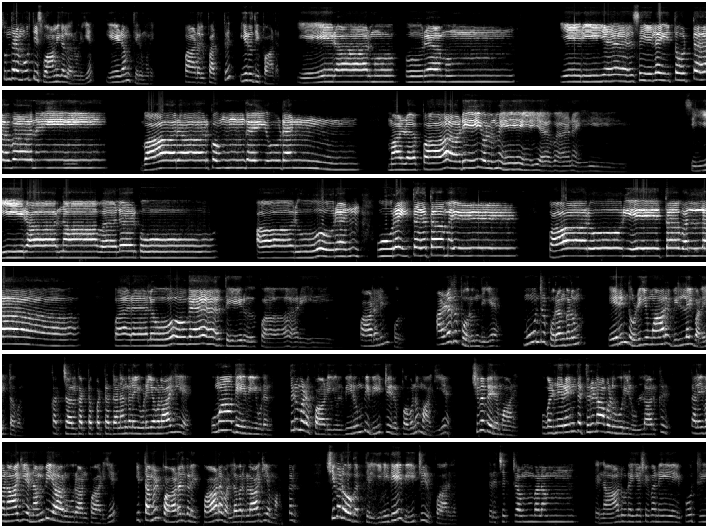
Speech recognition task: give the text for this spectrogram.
சுந்தரமூர்த்தி சுவாமிகள் அருளிய ஏழாம் திருமுறை. பாடல் பத்து இறுதி பாடல். ஏறார் முப்புறமும். ஏறிய சிலை தொட்டவனை. வாரார் கொங்கையுடன். மழப்பாடியுள் மேயவனை. சீரார் நாவலர் கோர் ஆரூரன் உரைத்த தமிழ் பாரோர் ஏத்தவல்லா பரலோக திருப்பாரே. பாடலின் பொருள். அழகு பொருந்திய மூன்று புறங்களும் எரிந்தொழியுமாறு வில்லை வளைத்தவன் கச்சால் கட்டப்பட்ட தனங்களை உடையவளாகிய உமாதேவியுடன் திருமழப்பாடியுள் விரும்பி வீற்றிருப்பவனும் ஆகிய சிவபெருமானை புகழ் நிறைந்த திருநாவலூரில் உள்ளார்க்கு தலைவனாகிய நம்பியார் ஊரான் பாடிய இத்தமிழ் பாடல்களை பாட வல்லவர்களாகிய மக்கள் சிவலோகத்தில் இனிதே வீற்றிருப்பார்கள். திருச்சிற்றம்பலம் தென்னாடுடைய சிவனே போற்றி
